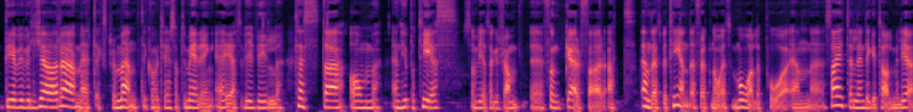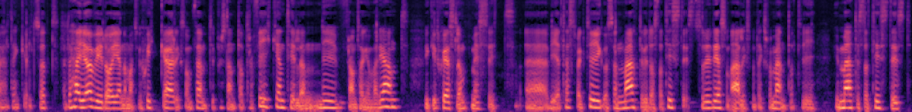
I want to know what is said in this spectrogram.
det vi vill göra med ett experiment i konverteringsoptimering är att vi vill testa om en hypotes som vi har tagit fram eh, funkar för att ändra ett beteende för att nå ett mål på en eh, sajt eller en digital miljö helt enkelt. Så att det här gör vi då genom att vi skickar liksom 50 procent av trafiken till en ny framtagen variant vilket sker slumpmässigt eh, via testverktyg och sen mäter vi då statistiskt. Så det är det som är liksom ett experiment, att vi, vi mäter statistiskt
